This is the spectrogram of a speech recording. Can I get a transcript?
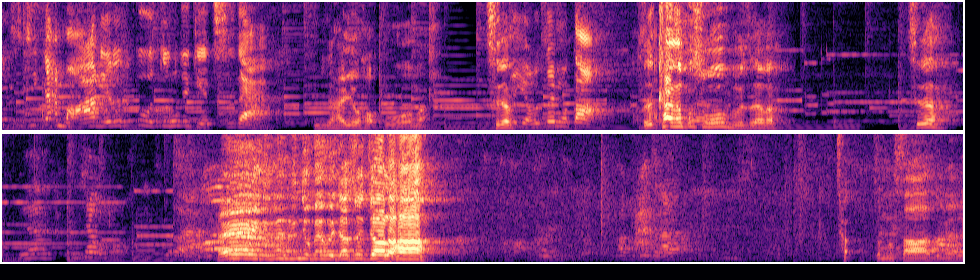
你自己干嘛？你那是给我蒸着节吃的，你这还有好多嘛？吃掉，有这么大。我是看着不舒服，知道吧？吃掉。你看，你下午好吃吧？哎，你们很久没回家睡觉了哈？把盘子了。操，怎么杀这个？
